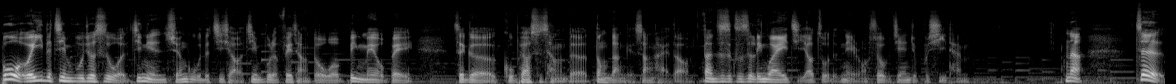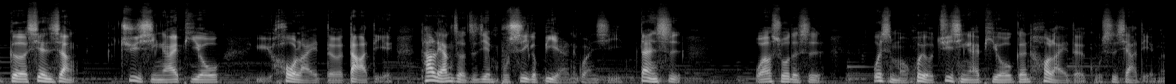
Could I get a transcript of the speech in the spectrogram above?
不过唯一的进步就是我今年选股的技巧进步了非常多，我并没有被这个股票市场的动荡给伤害到。但这是这是另外一集要做的内容，所以我今天就不细谈。那这个现象，巨型 IPO 与后来的大跌，它两者之间不是一个必然的关系，但是。我要说的是，为什么会有巨型 IPO 跟后来的股市下跌呢？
